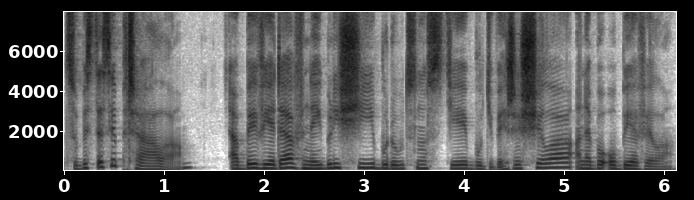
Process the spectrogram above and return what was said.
Co byste si přála, aby věda v nejbližší budoucnosti buď vyřešila, anebo objevila?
